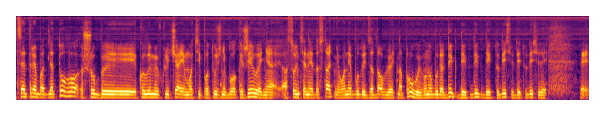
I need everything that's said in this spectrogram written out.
Це треба для того, щоб е, коли ми включаємо ці потужні блоки живлення, а сонця недостатньо, вони будуть задавлювати напругу і воно буде дик-дик-дик-дик, туди-сюди, туди-сюди. Е,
